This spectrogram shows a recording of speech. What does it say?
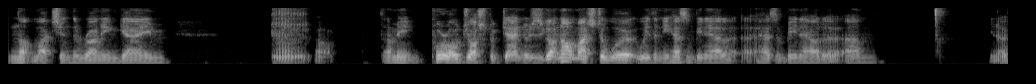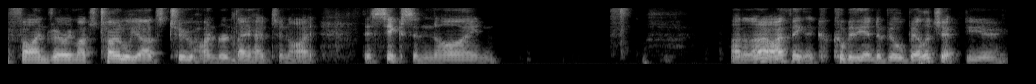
Not much in the running game. I mean, poor old Josh McDaniels. He's got not much to work with, and he hasn't been to hasn't been able to um, you know, find very much. Total yards 200 they had tonight. They're six and nine. I don't know. I think it could be the end of Bill Belichick. Do you?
